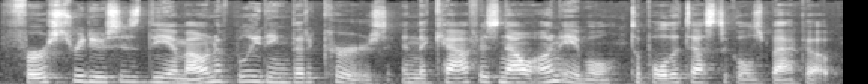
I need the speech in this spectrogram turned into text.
first reduces the amount of bleeding that occurs, and the calf is now unable to pull the testicles back up.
